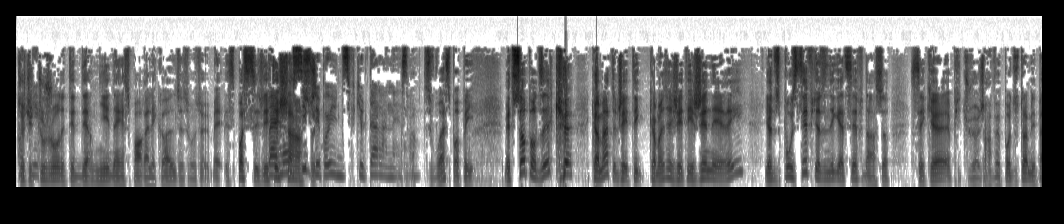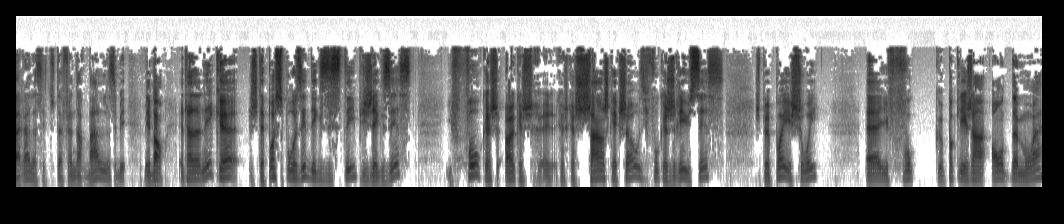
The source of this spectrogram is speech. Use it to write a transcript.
Tu sais, Ok. j'ai toujours été dernier d'un sport à l'école. tu sais, tu sais, Mais c'est pas, j'ai Ben, été moi chanceux. aussi, j'ai pas eu de difficulté à la naissance. Tu vois, c'est pas pire. Mais tout ça pour dire que comment j'ai été, comment j'ai été généré. Il y a du positif, il y a du négatif dans ça. C'est que, puis tu- j'en veux pas du tout à mes parents, là, c'est tout à fait normal. là, mais bon, étant donné que j'étais pas supposé d'exister, puis j'existe, il faut que je, un, que je- que je change quelque chose. Il faut que je réussisse. Je peux pas échouer. Euh, il faut pas que les gens ont honte de moi.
